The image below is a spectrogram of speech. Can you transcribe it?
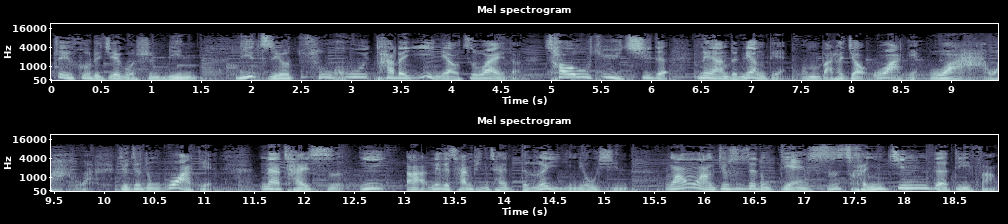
最后的结果是零。你只有出乎他的意料之外的、超预期的那样的亮点，我们把它叫哇点，哇哇哇，就这种哇点，那才是一啊，那个产品才得以流行。往往就是这种点石成金的地方，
